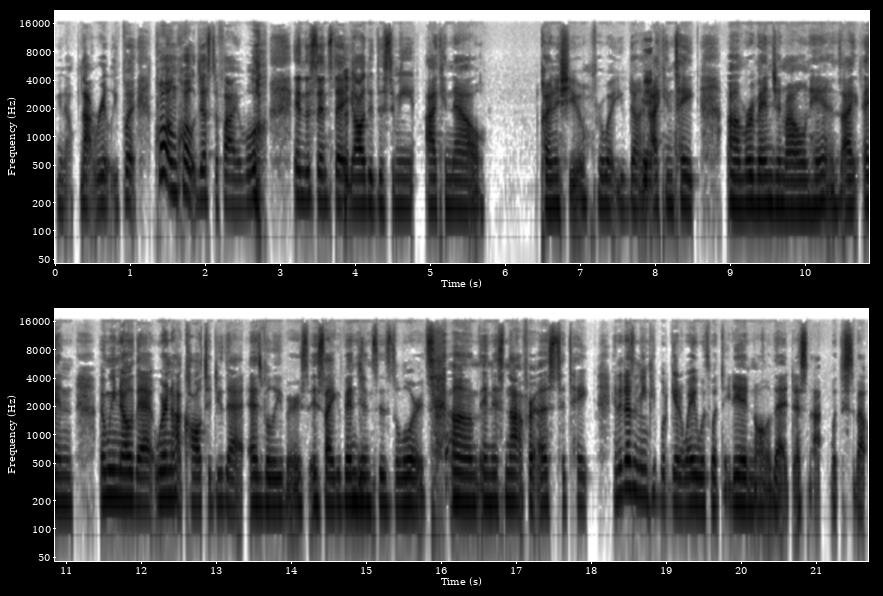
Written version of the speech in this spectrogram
you know, not really, but quote unquote justifiable in the sense that y'all did this to me. I can now punish you for what you've done. Yeah. I can take um, revenge in my own hands. I and and we know that we're not called to do that as believers. It's like vengeance is the Lord's, um, and it's not for us to take. And it doesn't mean people get away with what they did and all of that. That's not what this is about.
